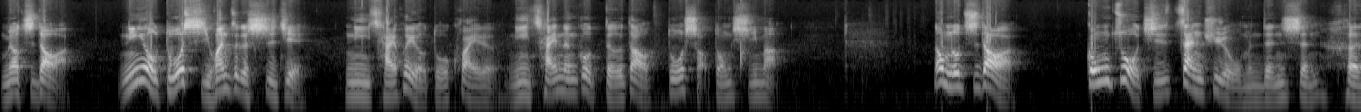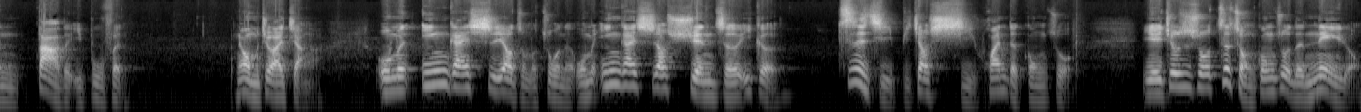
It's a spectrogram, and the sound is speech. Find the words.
我们要知道啊，你有多喜欢这个世界，你才会有多快乐，你才能够得到多少东西嘛。那我们都知道啊。工作其实占据了我们人生很大的一部分，那我们就来讲啊，我们应该是要怎么做呢？我们应该是要选择一个自己比较喜欢的工作，也就是说，这种工作的内容，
